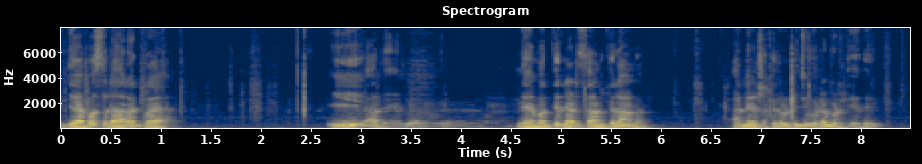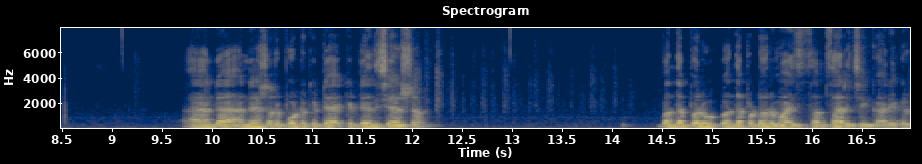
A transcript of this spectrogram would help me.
വിദ്യാഭ്യാസ ഡയറക്ടറെ ഈ നിയമത്തിന്റെ അടിസ്ഥാനത്തിലാണ് അന്വേഷണത്തിന് വേണ്ടി ചുമതലപ്പെടുത്തിയത്. അതിന്റെ അന്വേഷണ റിപ്പോർട്ട് കിട്ടിയ കിട്ടിയതിന് ശേഷം ബന്ധപ്പെട്ട ബന്ധപ്പെട്ടവരുമായി സംസാരിച്ച് കാര്യങ്ങൾ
